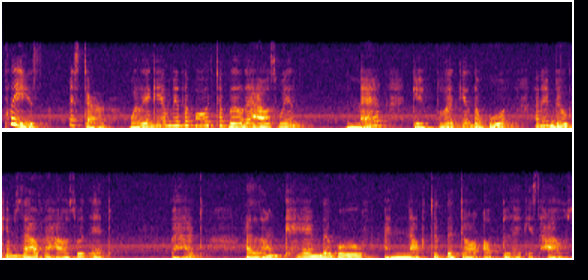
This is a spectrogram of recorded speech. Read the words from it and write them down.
"Please, mister, will you give me the wood to build a house with?" The man gave Blacky the wood and he built himself a house with it. But along came the wolf and knocked at the door of Blacky's house.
